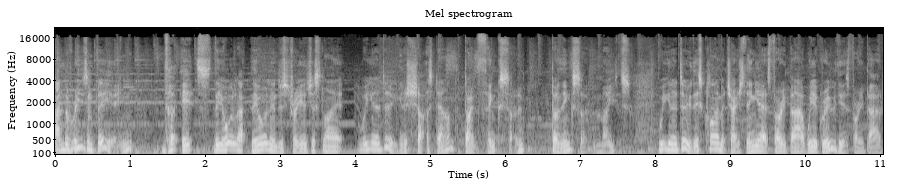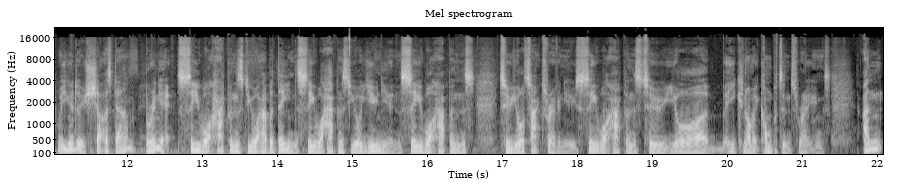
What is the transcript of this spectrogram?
And the reason being that it's the oil the oil industry is just like, what are you going to do? You're going to shut us down? Don't think so. Don't think so, mate. What are you going to do? This climate change thing, yeah, it's very bad. We agree with you, it's very bad. What are you going to do? Shut us down? Bring it. See what happens to your Aberdeen. See what happens to your union. See what happens to your tax revenues. See what happens to your economic competence ratings. And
